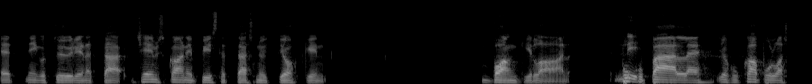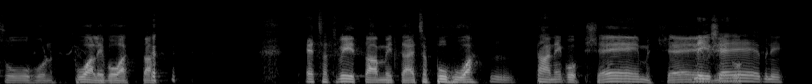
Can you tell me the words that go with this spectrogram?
et niin kuin tyylin, että James Gunnin pistettäisiin nyt johonkin vankilaan. Puku Niin, päälle, joku kapula suuhun, puoli vuotta. et sä twiittaa mitään, et sä puhua. mm. Tää on niinku shame, shame. niin niinku, shame, niin.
